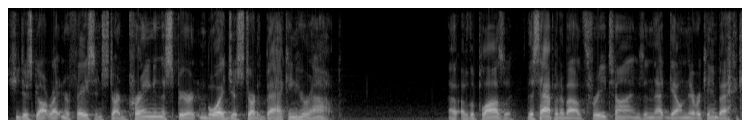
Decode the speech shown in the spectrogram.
She just got right in her face and started praying in the Spirit. And boy, just started backing her out uh, of the plaza. This happened about three times, and that gal never came back.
